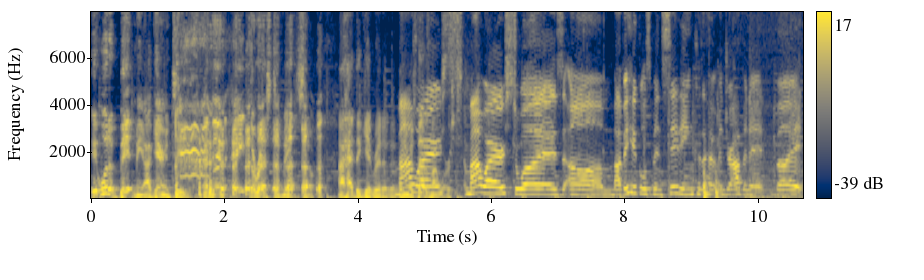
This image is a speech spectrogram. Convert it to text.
It would have bit me, I guarantee, and then ate the rest of me. So I had to get rid of it. My Anyways, that was worst, my worst. my worst was um, my vehicle's been sitting because I haven't been driving it, but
